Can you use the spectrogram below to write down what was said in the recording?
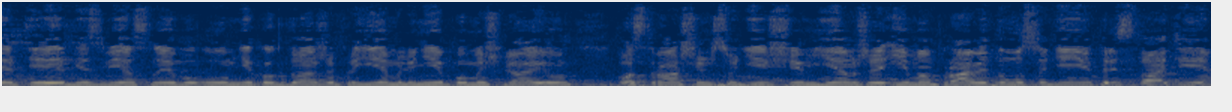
Смерти безвестного умни, когда же приемлю не помышляю о страшном судищем, ем же имам праведному судьи предстати,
